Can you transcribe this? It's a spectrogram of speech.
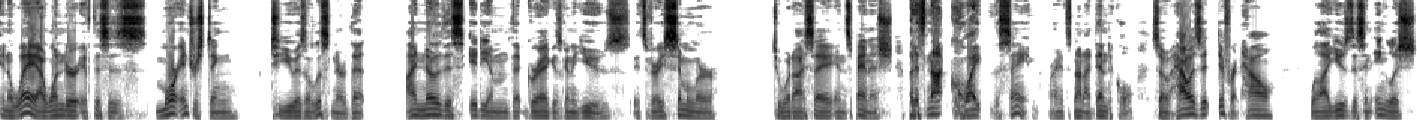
in a way, I wonder if this is more interesting to you as a listener that I know this idiom that Greg is going to use. It's very similar to what I say in Spanish, but it's not quite the same, right? It's not identical. So how is it different? How will I use this in English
